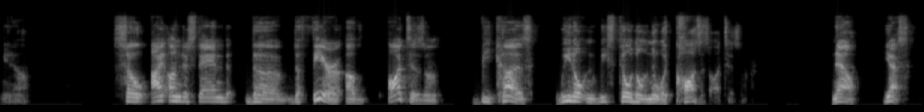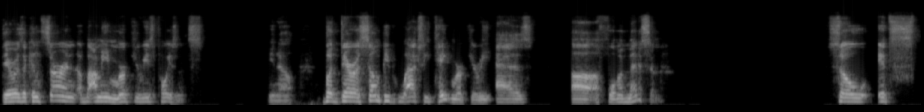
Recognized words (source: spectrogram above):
you know? So I understand the the fear of autism because we don't we still don't know what causes autism. Now, yes, there is a concern about I mean mercury is poisonous. You know, but there are some people who actually take mercury as uh, a form of medicine. So it's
